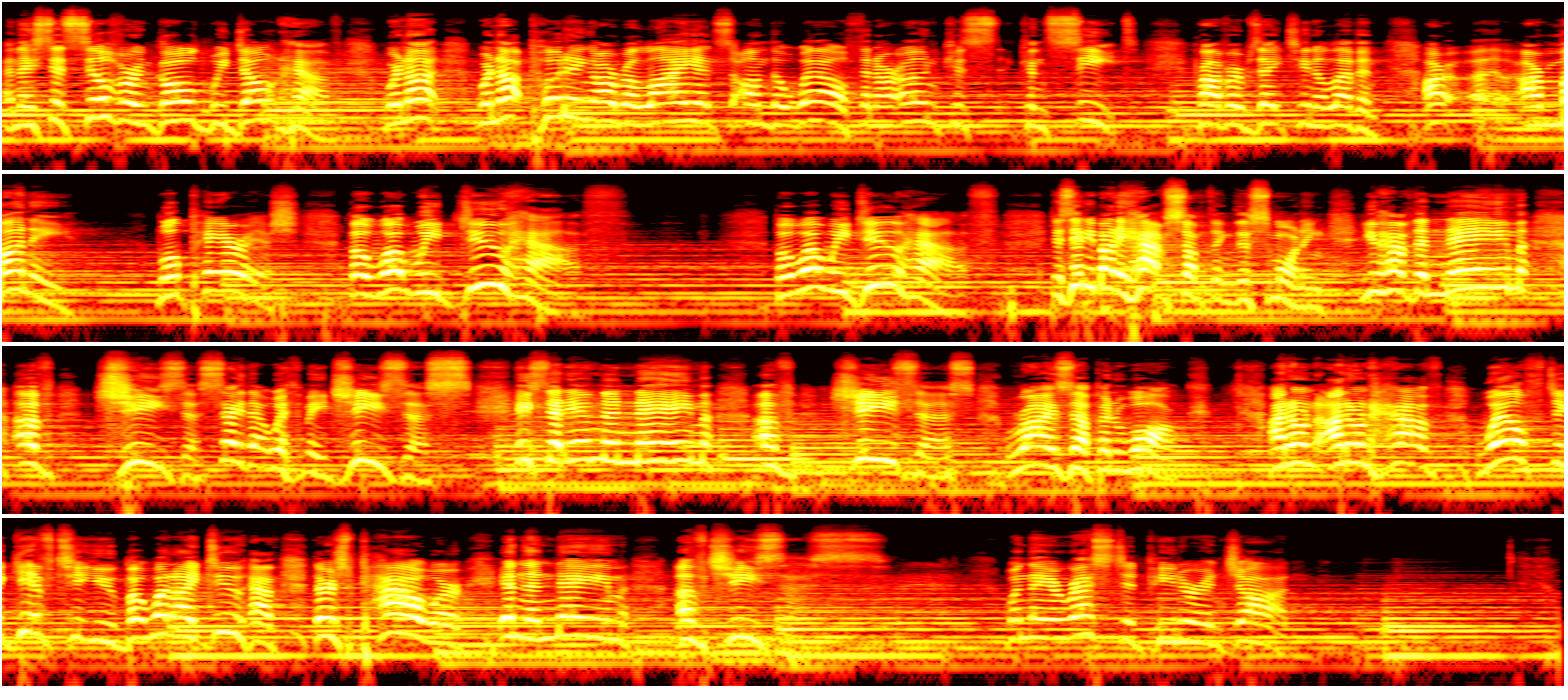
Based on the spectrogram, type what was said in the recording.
And they said, Silver and gold we don't have. We're not, we're not putting our reliance on the wealth and our own conceit. Proverbs 18 11. Our, uh, our money will perish, but what we do have, but what we do have, does anybody have something this morning? You have the name of Jesus. Say that with me Jesus. He said, In the name of Jesus, rise up and walk. I don't, I don't have wealth to give to you, but what I do have, there's power in the name of Jesus. When they arrested Peter and John,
